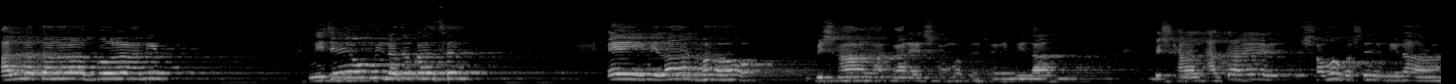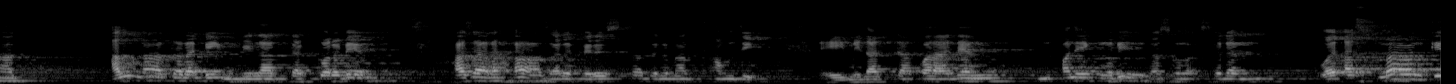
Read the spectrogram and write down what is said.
আল্লাহ তাআলা রব্বুল আলামিন নিজেও মিলাদ করেছেন। এই মিলাদ হলো বিশাল আকারের সমাবেশের মিলাদ, বিশাল আকারের সমাবেশের মিলাদ। আল্লাহ তারা এই মিলাদটা করবেন হাজার হাজার ফেরেস্তাদের মাধ্যম দিয়ে। এই মিলাদটা করাইলেন অনেক নবী রাসূল ছিলেন ওই আসমানকে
